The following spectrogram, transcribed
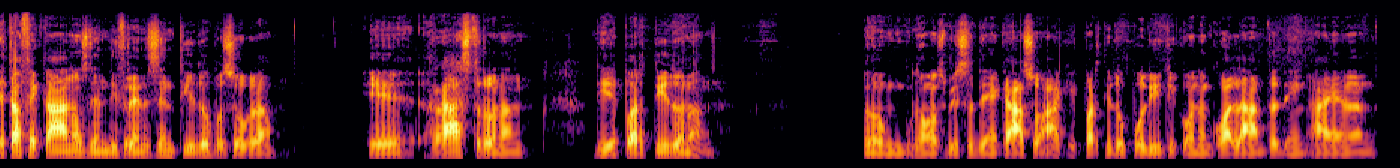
Of no. Está afectando en diferentes sentidos por sobre el rastro de partido nan. Um, vamos visto en caso aquí, partido político en cual anta den ayan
